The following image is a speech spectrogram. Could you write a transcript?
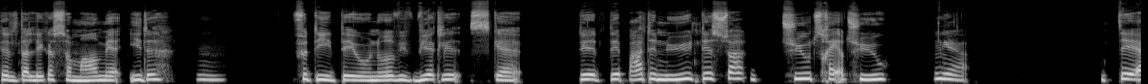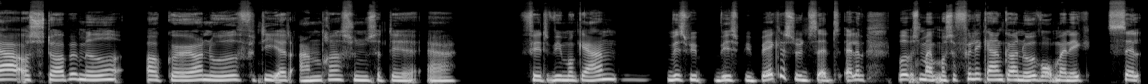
det, der ligger så meget mere i det, Mm. fordi det er jo noget, vi virkelig skal, det, det er bare det nye, det er så 2023, Ja. det er at stoppe med at gøre noget, fordi at andre synes, at det er fedt. Vi må gerne Mm. hvis vi, hvis vi begge synes, at eller, ved, man må selvfølgelig gerne gøre noget, hvor man ikke selv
